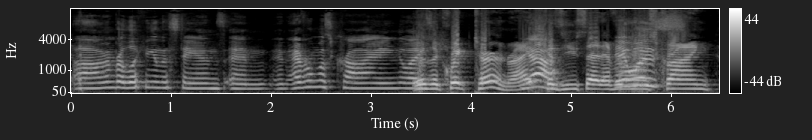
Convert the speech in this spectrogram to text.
Uh, I remember looking in the stands and, and everyone was crying. Like it was a quick turn, right? Yeah. Because you said everyone was, was- crying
